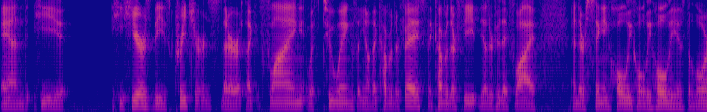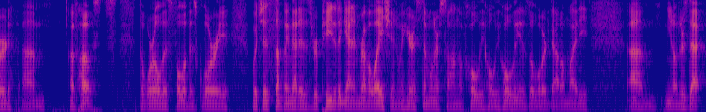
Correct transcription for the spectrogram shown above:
and he he hears these creatures that are like flying with two wings that you know they cover their face they cover their feet the other two they fly and they're singing holy holy holy is the lord um, of hosts. The world is full of his glory which is something that is repeated again in revelation. We hear a similar song of holy holy holy is the lord god almighty. Um, you know there's that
